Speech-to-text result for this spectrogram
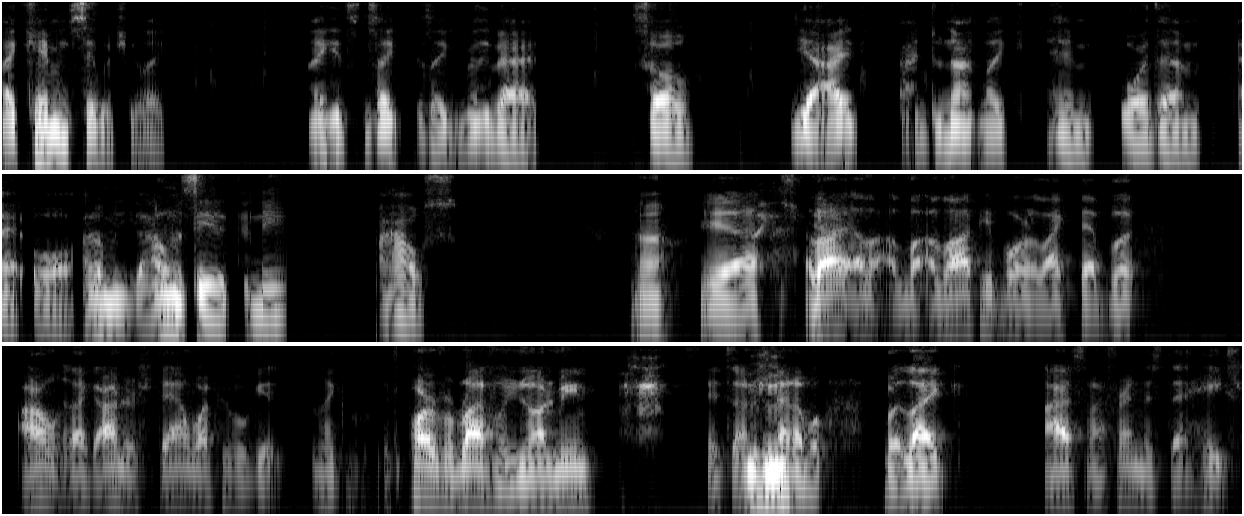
I, I can't even sit with you. Like, like it's it's like it's like really bad. So, yeah, I I do not like him or them at all. I don't I don't even say the name of my house. Uh, yeah, a lot, a lot, a lot of people are like that, but I don't like. I understand why people get like it's part of a rival. You know what I mean? It's understandable, but like I asked my friend this that hates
